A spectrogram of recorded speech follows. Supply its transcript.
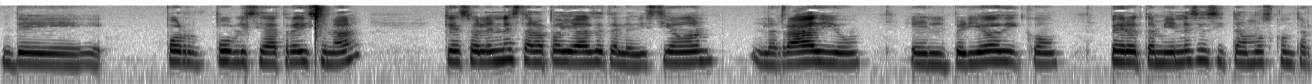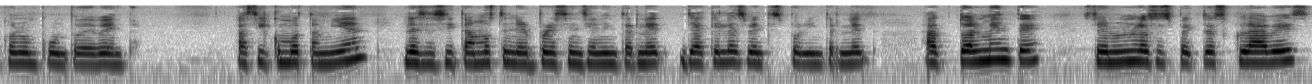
de por publicidad tradicional, que suelen estar apoyadas de televisión, la radio, el periódico, pero también necesitamos contar con un punto de venta. Así como también necesitamos tener presencia en Internet, ya que las ventas por Internet actualmente son uno de los aspectos claves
